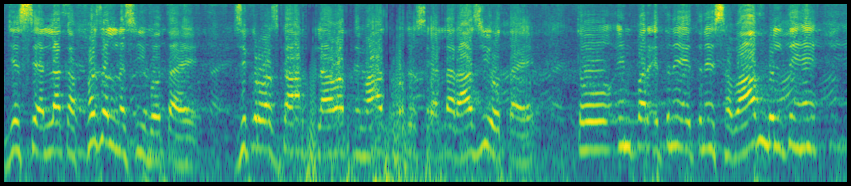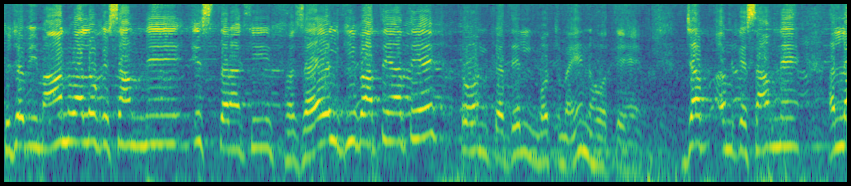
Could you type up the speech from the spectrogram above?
جس سے اللہ کا فضل نصیب ہوتا ہے، ذکر و اذکار، تلاوت، نماز وجہ سے اللہ راضی ہوتا ہے، تو ان پر اتنے اتنے ثواب ملتے ہیں۔ تو جب ایمان والوں کے سامنے اس طرح کی فضائل کی باتیں آتی ہیں، تو ان کا دل مطمئن ہوتے ہیں۔ جب ان کے سامنے اللہ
